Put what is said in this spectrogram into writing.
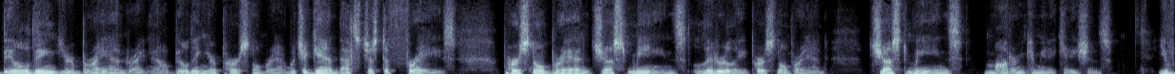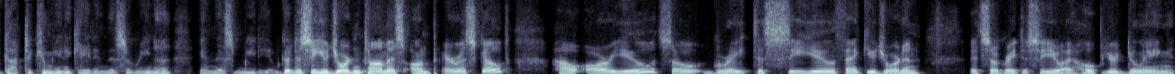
building your brand right now, building your personal brand, which again, that's just a phrase. Personal brand just means, literally, personal brand just means modern communications. You've got to communicate in this arena, in this medium. Good to see you, Jordan Thomas, on Periscope. How are you? It's so great to see you. Thank you, Jordan. It's so great to see you. I hope you're doing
